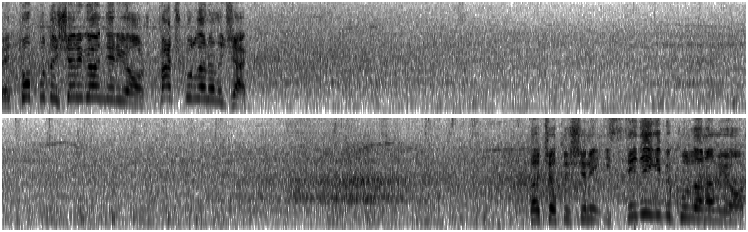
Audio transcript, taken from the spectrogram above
Ve topu dışarı gönderiyor. Taç kullanılacak. Taç atışını istediği gibi kullanamıyor.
